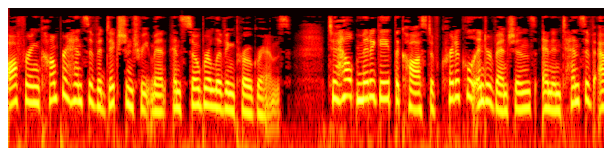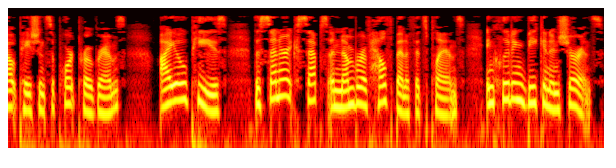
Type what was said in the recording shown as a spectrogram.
offering comprehensive addiction treatment and sober living programs. To help mitigate the cost of critical interventions and intensive outpatient support programs, IOPs, the center accepts a number of health benefits plans, including Beacon Insurance,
